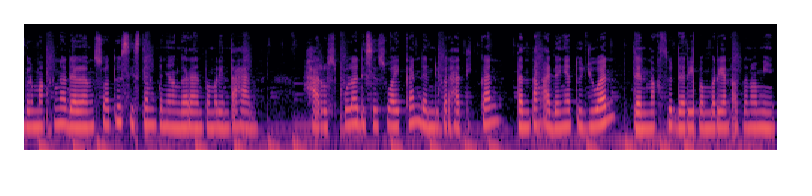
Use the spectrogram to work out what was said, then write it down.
bermakna dalam suatu sistem penyelenggaraan pemerintahan. Harus pula disesuaikan dan diperhatikan tentang adanya tujuan dan maksud dari pemberian otonomi.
